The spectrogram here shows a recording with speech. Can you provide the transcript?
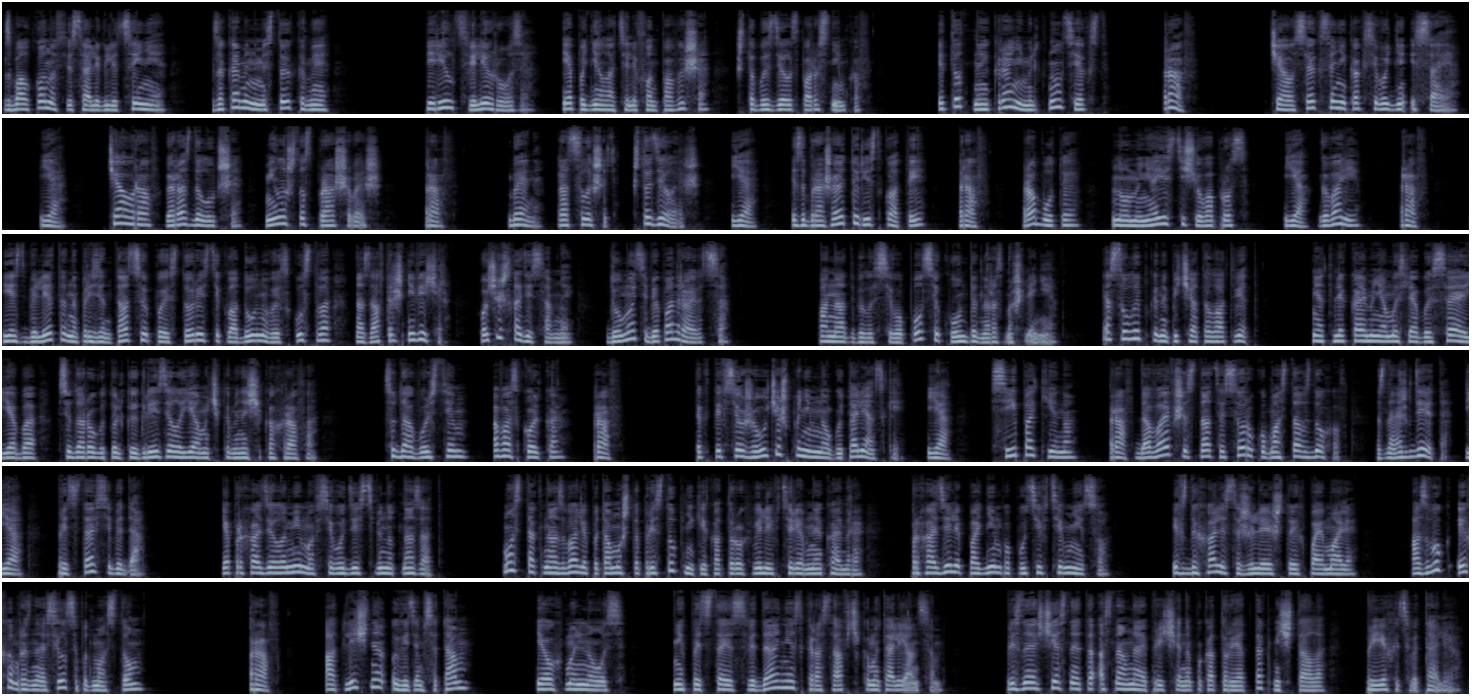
С балконов свисали глицинии, за каменными стойками перил цвели розы. Я подняла телефон повыше, чтобы сделать пару снимков. И тут на экране мелькнул текст. «Раф. Чао, секса не как сегодня Исая. Я. Чао, Раф, гораздо лучше. Мило, что спрашиваешь. Раф. Бене, рад слышать. Что делаешь? Я. Изображаю туристку, а ты? Раф. Работаю. Но у меня есть еще вопрос. Я. Говори. Раф. Есть билеты на презентацию по истории стеклодувного искусства на завтрашний вечер. Хочешь сходить со мной? Думаю, тебе понравится». Понадобилось всего полсекунды на размышление. Я с улыбкой напечатала ответ. Не отвлекая меня мысли об Исае, я бы всю дорогу только и грезила ямочками на щеках Рафа. «С удовольствием. А во сколько?» «Раф». «Так ты все же учишь понемногу итальянский?» «Я». «Си покину». «Раф, давай в 16.40 у моста вздохов. Знаешь, где это?» «Я». «Представь себе, да». Я проходила мимо всего 10 минут назад. Мост так назвали, потому что преступники, которых вели в тюремные камеры, проходили под ним по пути в темницу. И вздыхали, сожалея, что их поймали. А звук эхом разносился под мостом. «Раф, отлично, увидимся там». Я ухмыльнулась. Мне предстоит свидание с красавчиком-итальянцем. Признаюсь честно, это основная причина, по которой я так мечтала приехать в Италию.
